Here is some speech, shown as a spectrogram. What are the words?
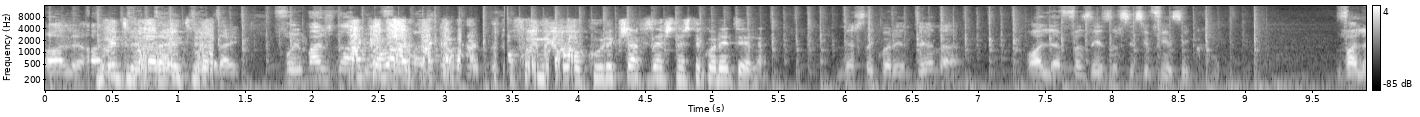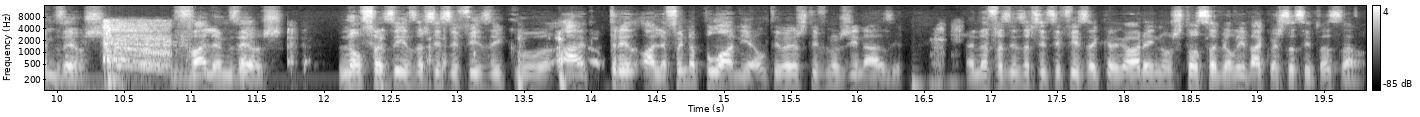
olha, olha. Muito bom, muito bom. Foi mais rápido. Está a acabar, está a acabar. Não foi a meia loucura que já fizeste nesta quarentena? Nesta quarentena? Olha, fazer exercício físico. Valha-me Deus. Valha-me Deus. Não fazia exercício físico há três. Olha, foi na Polónia, a última vez estive no ginásio. Ando a fazer exercício físico agora e não estou a saber lidar com esta situação.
